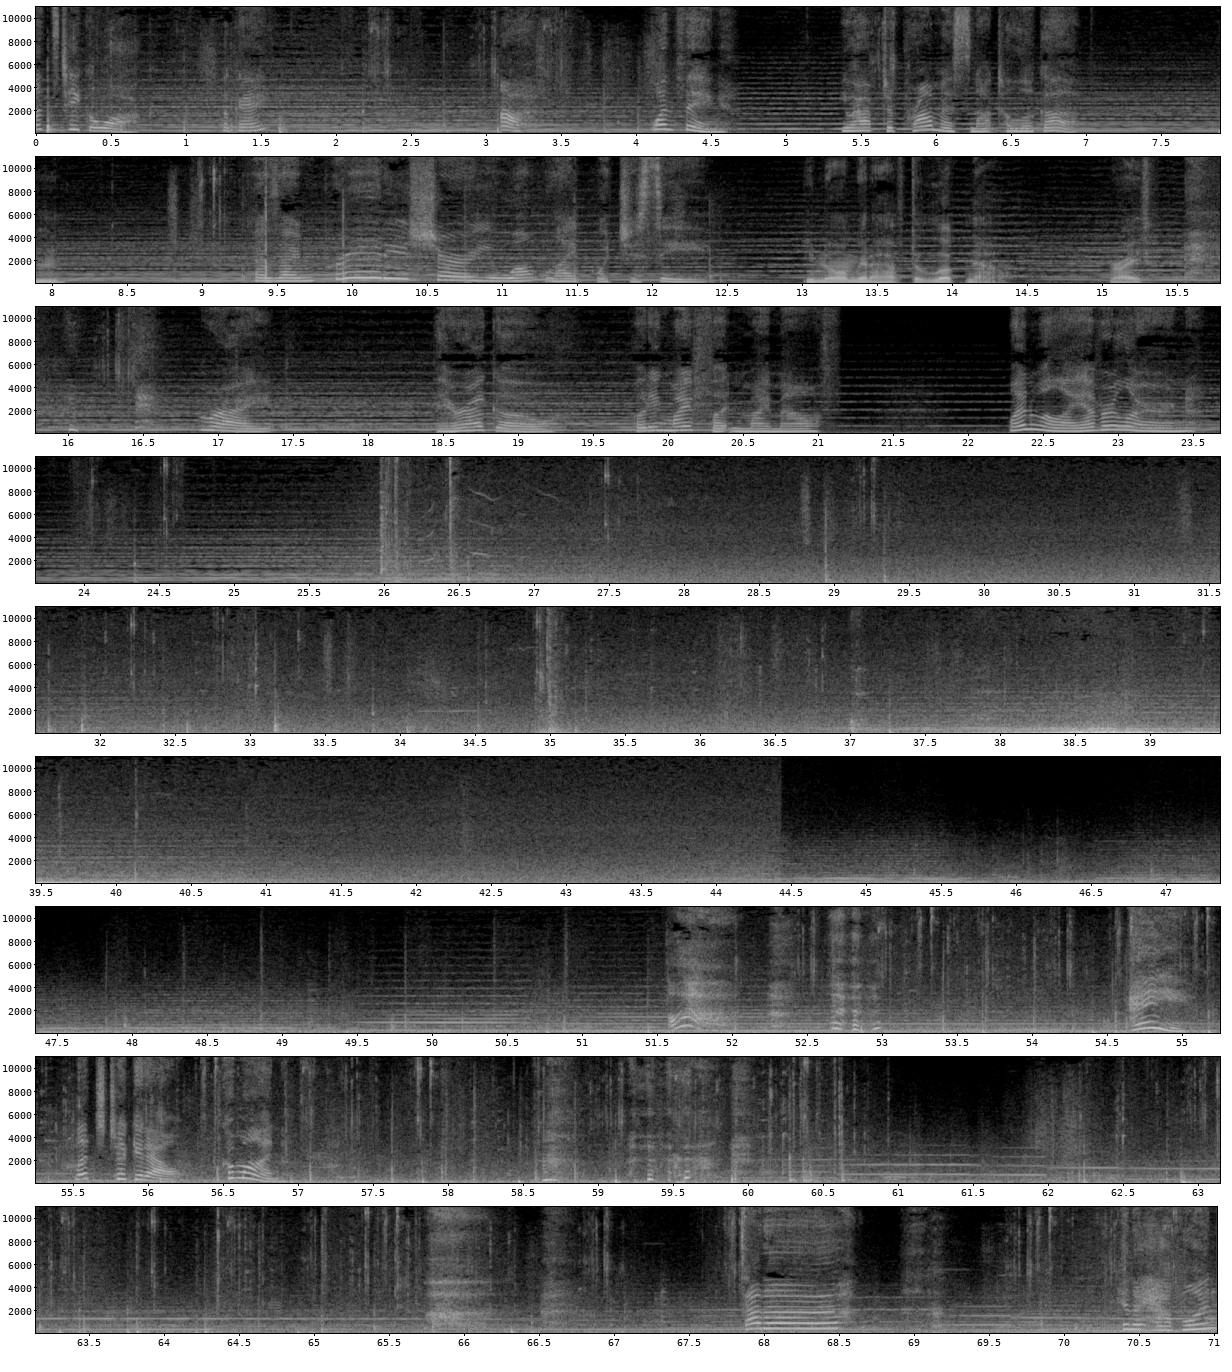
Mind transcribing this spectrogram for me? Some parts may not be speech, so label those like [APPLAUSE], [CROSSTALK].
let's take a walk, okay? Ah, one thing. You have to promise not to look up. Hmm? Because I'm pretty sure you won't like what you see. You know I'm gonna have to look now, right? [LAUGHS] Right. There I go, putting my foot in my mouth. When will I ever learn? Check it out. Come on. [LAUGHS] Ta-da! Can I have one?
